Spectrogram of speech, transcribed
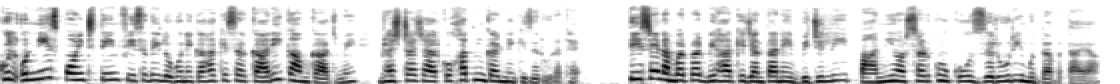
कुल 19.3 फ़ीसदी लोगों ने कहा कि सरकारी कामकाज में भ्रष्टाचार को खत्म करने की ज़रूरत है। तीसरे नंबर पर बिहार की जनता ने बिजली, पानी और सड़कों को ज़रूरी मुद्दा बताया।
